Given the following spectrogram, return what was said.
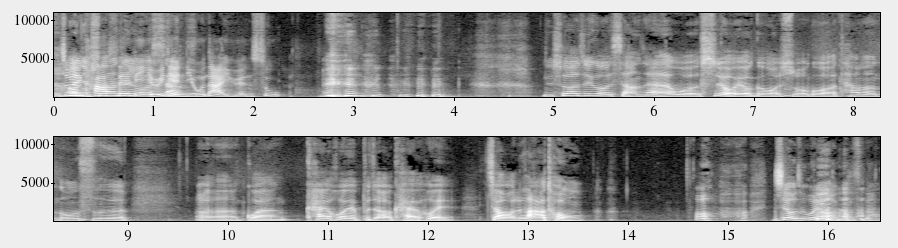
我这杯咖啡里有一点牛奶元素。你说到这个，我想起来，我室友有跟我说过，他们公司，呃，管开会不叫开会，叫拉通。哦，你室友是互联网公司的？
